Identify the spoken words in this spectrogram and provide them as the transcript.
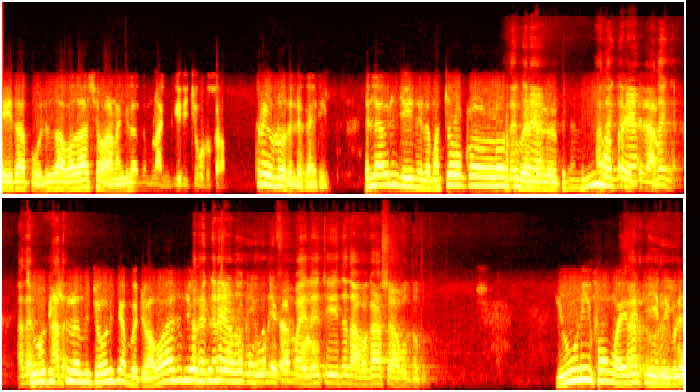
ചെയ്താൽ പോലും ഇത് അവകാശമാണെങ്കിൽ അത് നമ്മൾ അംഗീകരിച്ചു കൊടുക്കണം. ഇത്രയേ ഉള്ളൂ അതിന്റെ കാര്യം. എല്ലാവരും ചെയ്യുന്നില്ല. മറ്റുള്ളവർക്ക് വേണ്ടല്ലോ. പിന്നെ നീ മാത്രം എന്തിനാണ് അതെ- ചോദിക്കാൻ പറ്റും അവകാശം യൂണിഫോം വയലേറ്റ് ചെയ്യുന്നത് അവകാശമാവുന്നത്? യൂണിഫോം വയലേറ്റ് ചെയ്യുന്ന ഇവിടെ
